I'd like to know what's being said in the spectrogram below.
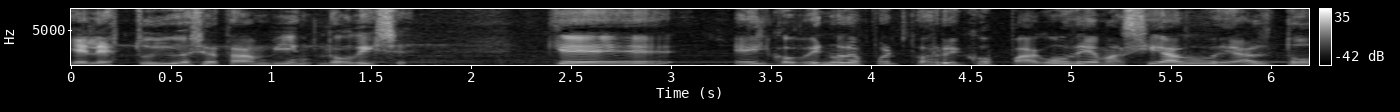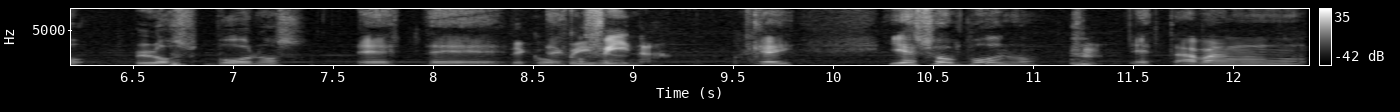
y el estudio ese también lo dice, que el gobierno de Puerto Rico pagó demasiado de alto los bonos este, De Cofina. ¿ok? Y esos bonos estaban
